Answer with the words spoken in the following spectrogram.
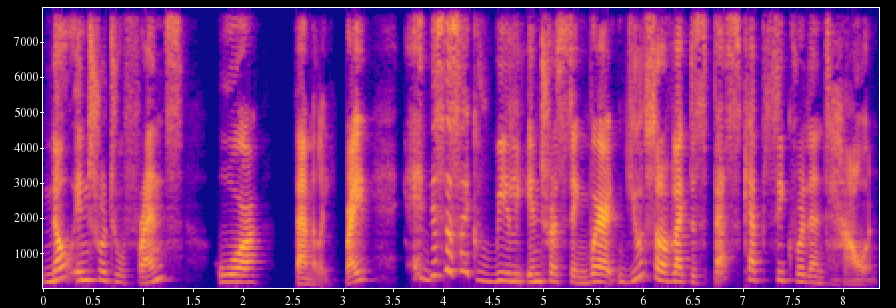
no intro to friends or family, right? And this is like really interesting where you're sort of like this best kept secret in town.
